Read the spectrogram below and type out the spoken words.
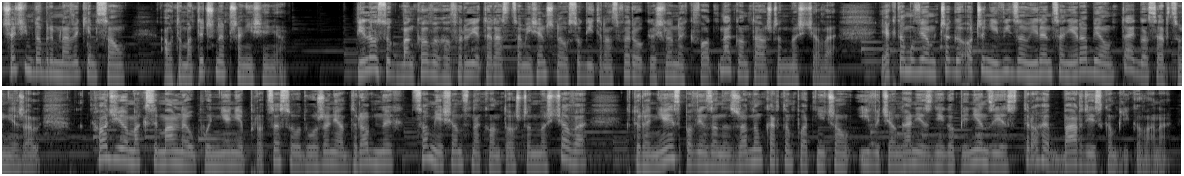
Trzecim dobrym nawykiem są automatyczne przeniesienia. Wiele usług bankowych oferuje teraz comiesięczne usługi transferu określonych kwot na konta oszczędnościowe. Jak to mówią, czego oczy nie widzą i ręce nie robią, tego sercu nie żal. Chodzi o maksymalne upłynnienie procesu odłożenia drobnych co miesiąc na konto oszczędnościowe, które nie jest powiązane z żadną kartą płatniczą i wyciąganie z niego pieniędzy jest trochę bardziej skomplikowane.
